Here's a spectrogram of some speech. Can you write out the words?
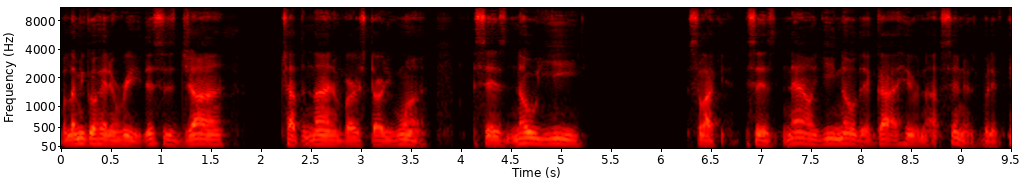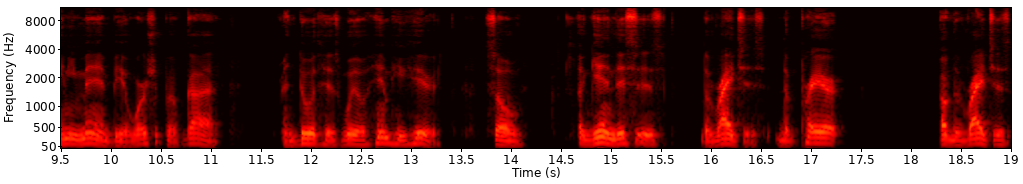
But let me go ahead and read. This is John chapter 9 and verse 31. It says, Know ye, Salakia. It says, Now ye know that God heareth not sinners, but if any man be a worshiper of God and doeth his will, him he heareth. So again, this is the righteous. The prayer of the righteous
